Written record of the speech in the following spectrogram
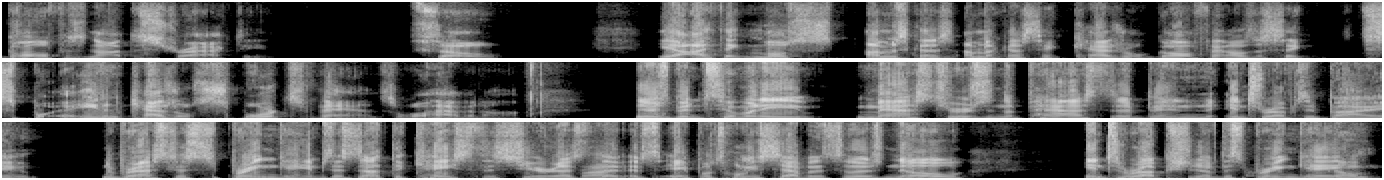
golf is not distracting. So, yeah, I think most. I'm just gonna. I'm not gonna say casual golf fan. I'll just say even casual sports fans will have it on. There's been too many Masters in the past that have been interrupted by Nebraska spring games. That's not the case this year. That's Right. the, it's April 27th, so there's no interruption of the spring game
